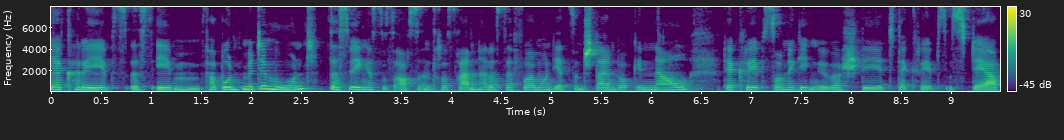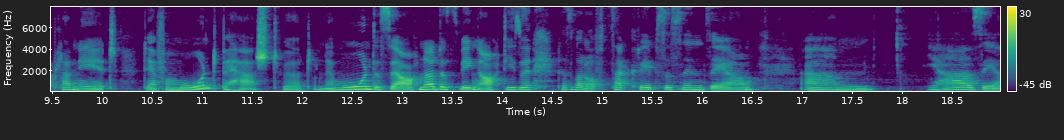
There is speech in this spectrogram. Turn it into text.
der Krebs ist eben verbunden mit dem Mond. Deswegen ist es auch so interessant, ne, dass der Vollmond jetzt in Steinbock genau der Krebssonne gegenübersteht. Der Krebs ist der Planet, der vom Mond beherrscht wird. Und der Mond ist ja auch, ne, deswegen auch diese, dass man oft sagt, Krebse sind sehr ähm, ja, sehr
